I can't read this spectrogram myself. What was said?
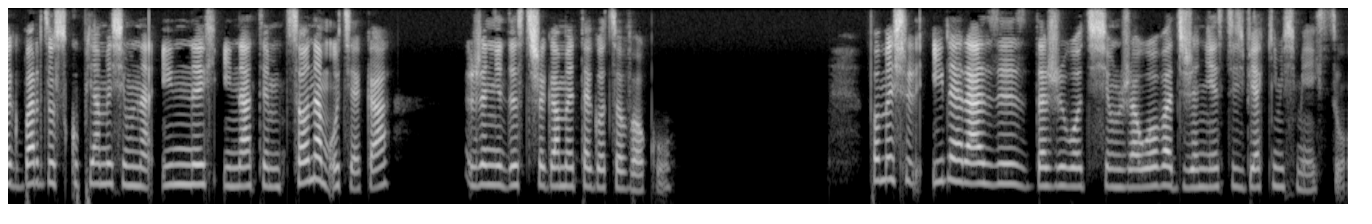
tak bardzo skupiamy się na innych i na tym, co nam ucieka, że nie dostrzegamy tego, co wokół. Pomyśl, ile razy zdarzyło ci się żałować, że nie jesteś w jakimś miejscu,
